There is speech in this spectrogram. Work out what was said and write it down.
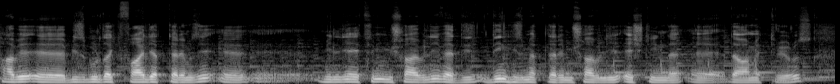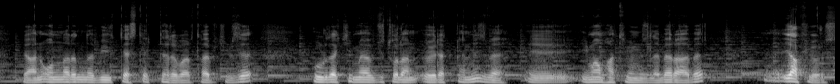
Tabii e, biz buradaki faaliyetlerimizi e, e, Milli Eğitim Müşavirliği ve Di- Din Hizmetleri Müşavirliği eşliğinde devam ettiriyoruz. Yani onların da büyük destekleri var tabii ki bize. Buradaki mevcut olan öğretmenimiz ve e, imam beraber yapıyoruz.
